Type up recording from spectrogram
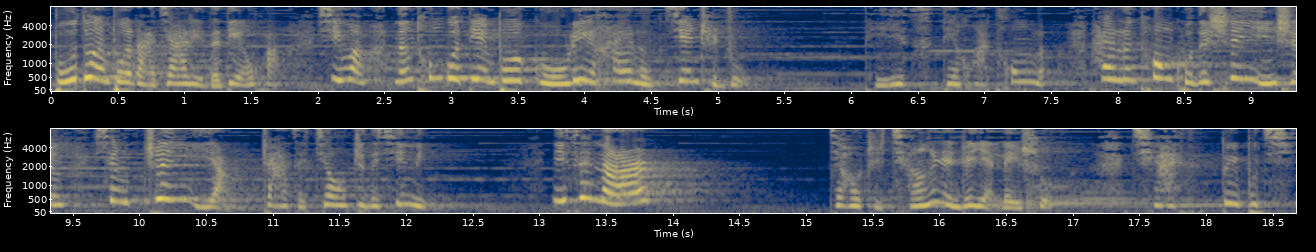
不断拨打家里的电话，希望能通过电波鼓励海伦坚持住。第一次电话通了，海伦痛苦的呻吟声像针一样扎在乔治的心里。“你在哪儿？”乔治强忍着眼泪说。亲爱的，对不起，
